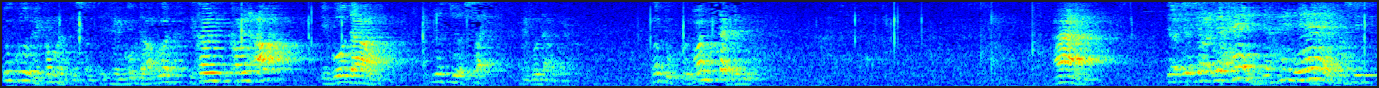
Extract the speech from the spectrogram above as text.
Too close become like this. Something. You can go down. You coming, coming up, you go down. Just do a side and go down. Not too close. One side. Ah, dia dia dia hand, dia hand ya, masih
